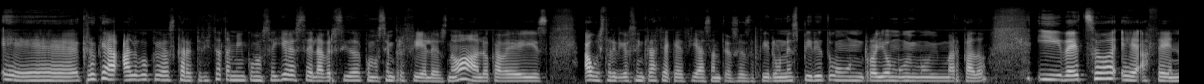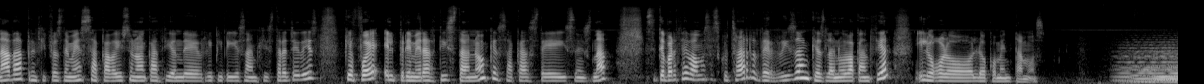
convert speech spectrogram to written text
eh, creo que algo que os caracteriza también como sello es el haber sido, como siempre, fieles ¿no? a lo que habéis, a vuestra idiosincrasia que decías antes, es decir, un espíritu, un rollo muy, muy marcado. Y de hecho, eh, hace nada, a principios de mes, sacabais una canción de Ripities and His Tragedies, que fue el primer artista ¿no? que sacasteis en Snap. Si te parece, vamos a escuchar The Reason, que es la nueva canción, y luego lo comentamos. Música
